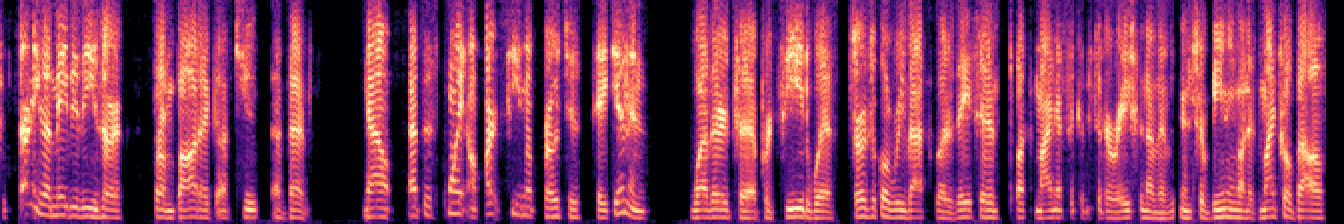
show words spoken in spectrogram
concerning that maybe these are thrombotic acute events. Now, at this point, a heart team approach is taken and whether to proceed with surgical revascularization plus minus a consideration of intervening on his mitral valve.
